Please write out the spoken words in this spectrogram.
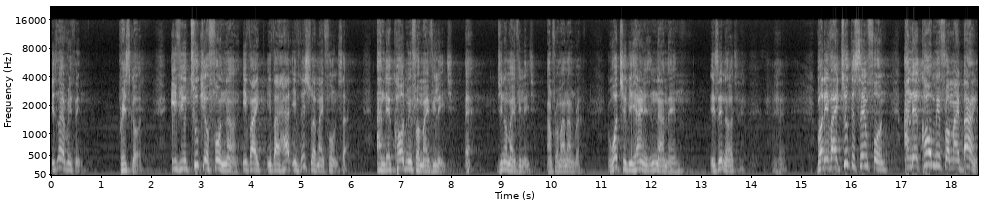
It's not everything. Praise God. If you took your phone now, if I if I had if this were my phone, sir, and they called me from my village. Eh? Do you know my village? I'm from Anambra. What you'll be hearing is, nah, man. Is it not? but if I took the same phone and they called me from my bank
